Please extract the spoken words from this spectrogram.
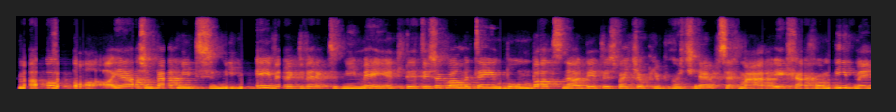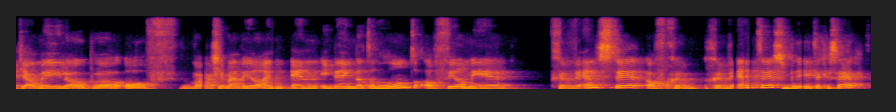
maar ja, als een paard niet, niet meewerkt, werkt het niet mee. Het, het is ook wel meteen boem, bad. Nou, dit is wat je op je bordje hebt, zeg maar. Ik ga gewoon niet met jou meelopen of wat je maar wil. En, en ik denk dat een hond al veel meer gewenst is, of gewend is, beter gezegd,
